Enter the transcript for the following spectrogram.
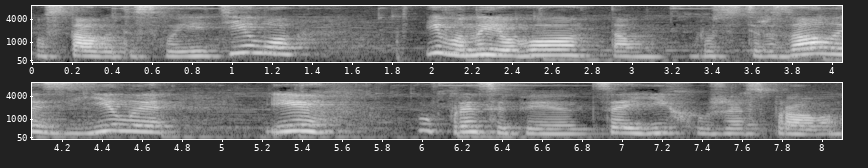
оставити своє тіло, і вони його там розтерзали, з'їли, і, ну, в принципі, це їх вже справа.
